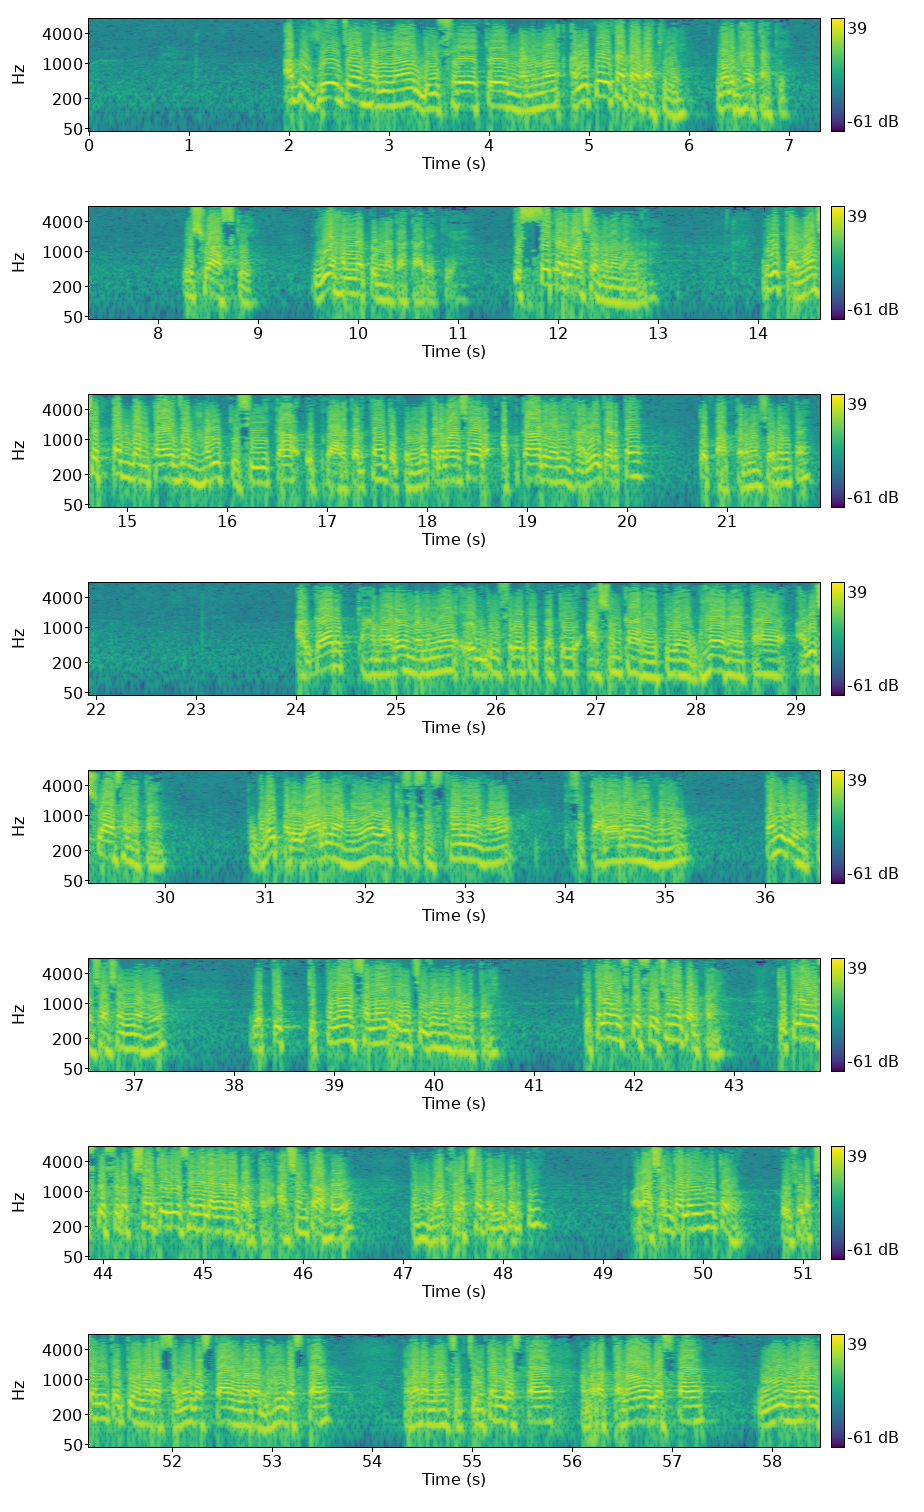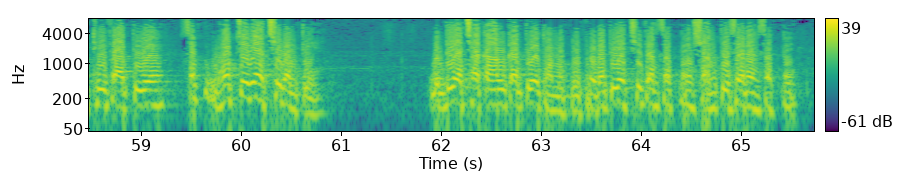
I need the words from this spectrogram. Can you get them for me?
अब ये जो हमने दूसरे के मन में अनुकूलता पैदा की है, निर्भयता की, विश्वास की ये हमने पुण्य का कार्य किया है। इससे कर्माशय बनेगा हमारा क्योंकि कर्माशय तब बनता है जब हम किसी का उपकार करते हैं तो पुण्य कर्माशय और अपकार यानी हानि करते हैं तो पाप कर्माशय बनता है। अगर हमारे मन में एक दूसरे के प्रति आशंका रहती है, भय रहता है, अविश्वास रहता है तो भले परिवार में हो या किसी संस्था में हो, किसी कार्यालय में हो, कहीं भी हो, प्रशासन में हो, व्यक्ति कितना समय इन चीज़ों में बनाता है? कितना उसको सोचना पड़ता है? कितना उसको सुरक्षा के लिए समय लगाना पड़ता है? आशंका हो तो हमें बहुत सुरक्षा करनी पड़ती है। और आशंका नहीं हो तो कोई सुरक्षा नहीं करती। हमारा समय बचता है, हमारा धन बचता है, हमारा मानसिक चिंतन बचता है, हमारा तनाव बचता है, नींद हमारी ठीक आती है, सब बहुत चीज़ें अच्छी बनती हैं। बुद्धि अच्छा काम करती है तो हम अपनी प्रगति अच्छी कर सकते हैं, शांति से रह सकते हैं।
